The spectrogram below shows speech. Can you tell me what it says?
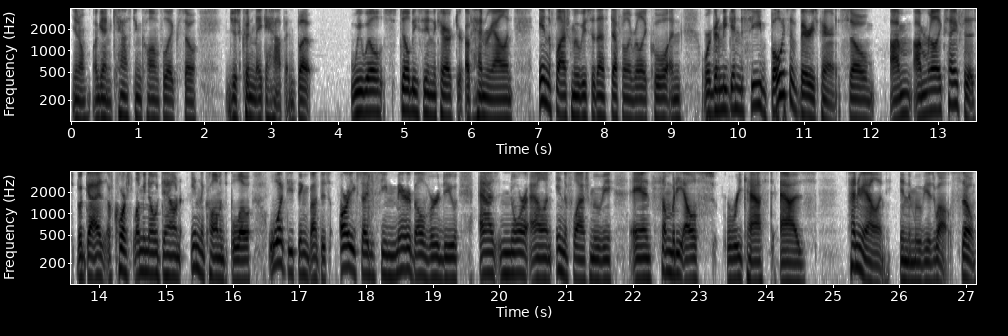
you know, again, casting conflicts, so just couldn't make it happen. But we will still be seeing the character of Henry Allen in the Flash movie, so that's definitely really cool. And we're gonna be getting to see both of Barry's parents, so I'm I'm really excited for this. But guys, of course, let me know down in the comments below what do you think about this. Are you excited to see Maribel Verdú as Nora Allen in the Flash movie, and somebody else recast as Henry Allen in the movie as well? So.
